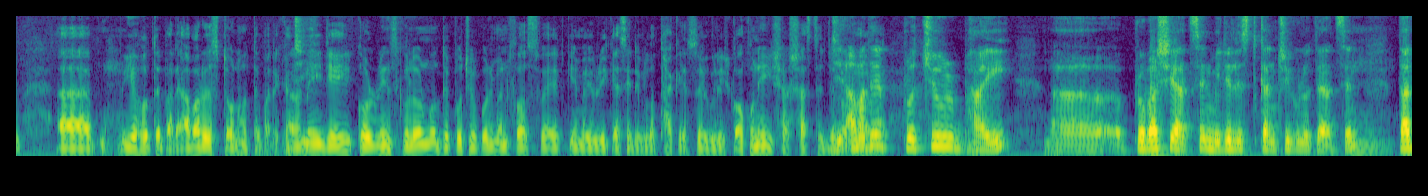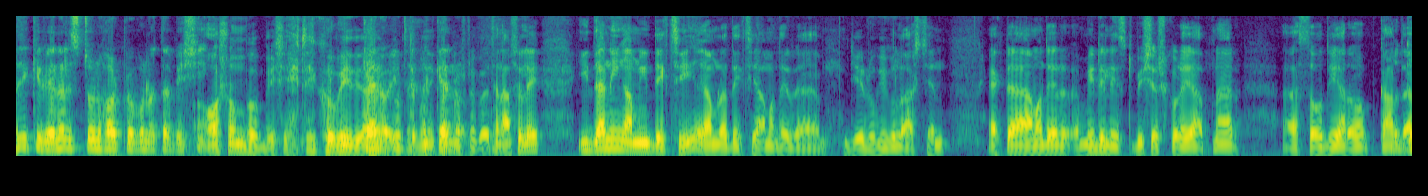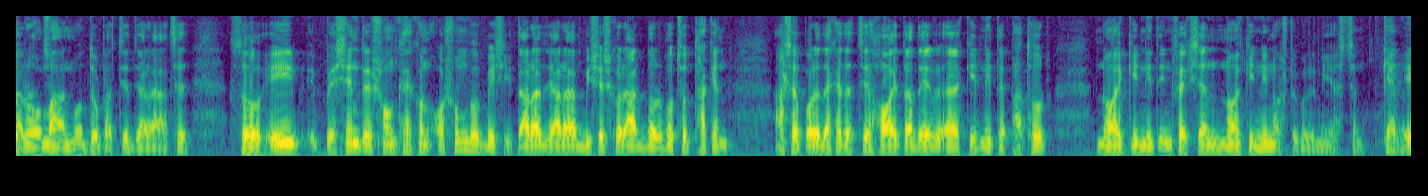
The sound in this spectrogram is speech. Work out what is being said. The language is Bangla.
ইয়ে হতে পারে আবারও স্টোন হতে পারে। কারণ এই যে এই কোল্ড ড্রিঙ্কসগুলোর মধ্যে প্রচুর পরিমাণ ফসফেট কিংবা ইউরিক অ্যাসিড এগুলো থাকে সো এগুলি কখনোই স্বাস্থ্যের জন্য আমাদের প্রচুর ভাই প্রবাসী আছেন মিডল ইস্ট কান্ট্রিগুলোতে আছেন। তাদের কি রেনাল স্টোন হওয়ার প্রবণতা বেশি? অসম্ভব বেশি এটাই খুবই এটা? গুরুত্বপূর্ণ একটি? প্রশ্ন করেছেন। আসলে ইদানিং আমি দেখছি আমরা দেখছি আমাদের যে রোগীগুলো আসছেন একটা আমাদের মিডল ইস্ট বিশেষ করে আপনার সৌদি আরব কাতার। ওমান মধ্যপ্রাচ্যের যারা আছে। সো এই পেশেন্টের সংখ্যা এখন অসম্ভব বেশি। তারা যারা বিশেষ করে আট দশ বছর থাকেন আসার পরে দেখা যাচ্ছে হয় তাদের কিডনিতে পাথর নয় কিডনিতে ইনফেকশন নয় কিডনি নষ্ট করে নিয়ে আসছেন।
